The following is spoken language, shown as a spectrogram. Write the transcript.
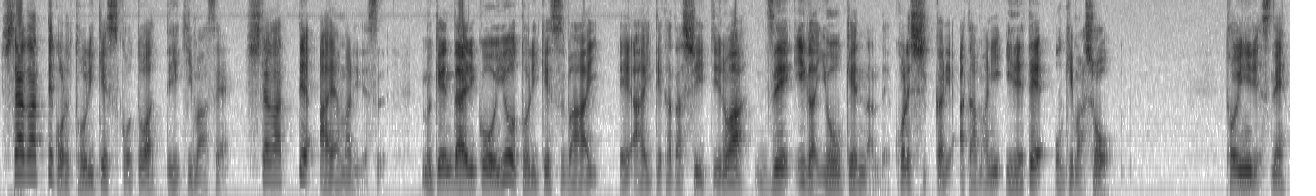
従ってこれ取り消すことはできません。従って誤りです。無権代理行為を取り消す場合、え相手方 C っていうのは税意が要件なんで、これしっかり頭に入れておきましょう。問い2ですね。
